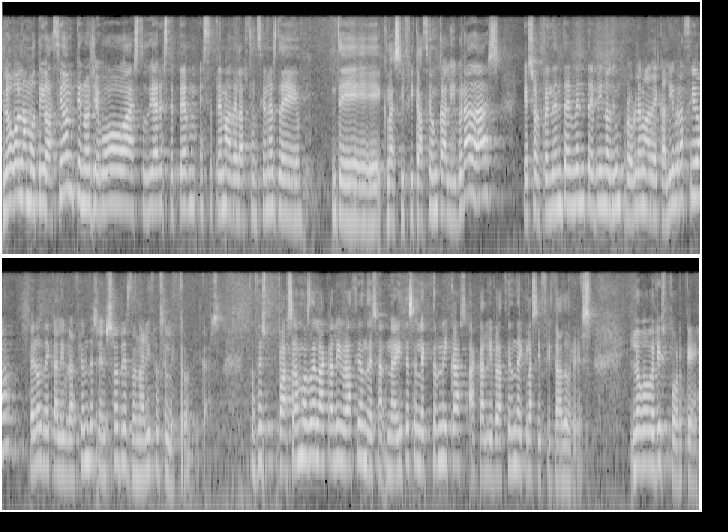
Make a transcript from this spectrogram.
Luego la motivación que nos llevó a estudiar este, term, este tema de las funciones de, de clasificación calibradas, que sorprendentemente vino de un problema de calibración, pero de calibración de sensores de narices electrónicas. Entonces pasamos de la calibración de narices electrónicas a calibración de clasificadores. Luego veréis por qué.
